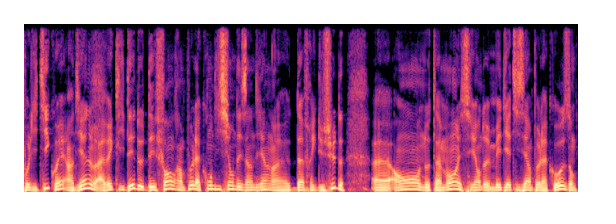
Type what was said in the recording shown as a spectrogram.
politique, ouais, indienne, avec l'idée de défendre un peu la condition des Indiens d'Afrique du Sud, en notamment essayant de médiatiser un peu la cause. Donc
